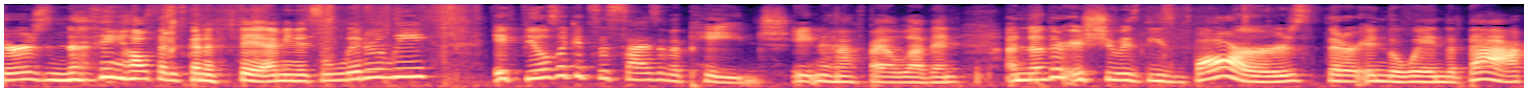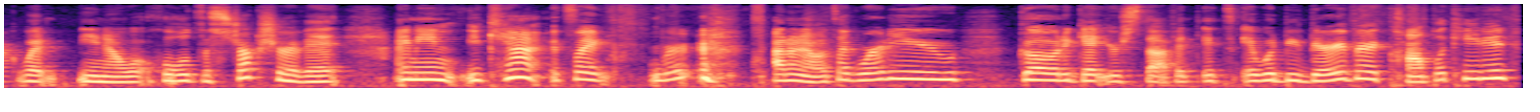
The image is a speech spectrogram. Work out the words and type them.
There's nothing else that is gonna fit. I mean, it's literally it feels like it's the size of a page, eight and a half by 11. Another issue is these bars that are in the way in the back, what, you know, what holds the structure of it. I mean, you can't, it's like, where, I don't know. It's like, where do you go to get your stuff? It, it's, it would be very, very complicated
